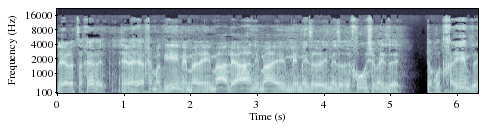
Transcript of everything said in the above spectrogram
לארץ אחרת. איך הם מגיעים, עם, מה, לאן, עם מה, עם, עם, איזה, עם איזה רכוש, עם איזה אפשרות חיים, זה,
